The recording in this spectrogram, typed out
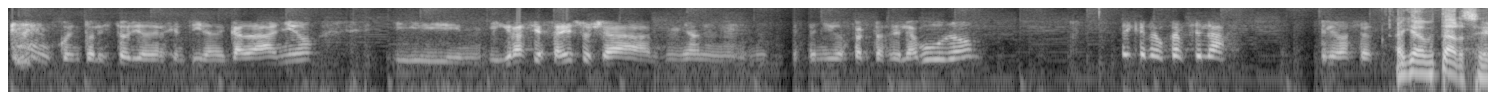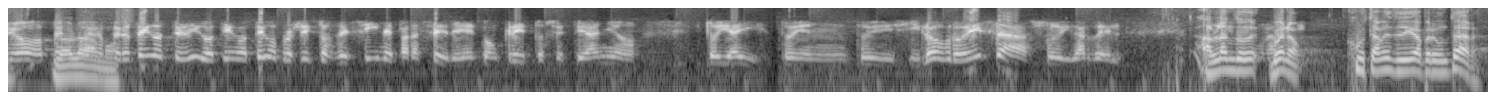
cuento la historia de Argentina de cada año y, y gracias a eso ya me han tenido ofertas de laburo. Hay que rebuscársela. ¿Qué le va a hacer? hay que adaptarse, Pero, pero, bueno, pero tengo, te digo, tengo, tengo proyectos de cine para hacer, eh, concretos. Este año estoy ahí, estoy en, estoy, si logro esa, soy Gardel. Hablando de, bueno, justamente te iba a preguntar,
